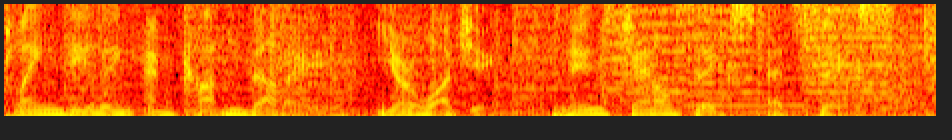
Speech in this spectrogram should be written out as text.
Plain Dealing, and Cotton Valley. You're watching News Channel 6 at 6.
